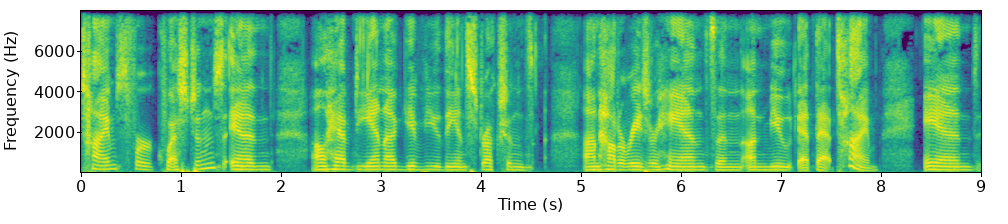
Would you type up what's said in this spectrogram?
times for questions and I'll have Deanna give you the instructions on how to raise your hands and unmute at that time. And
